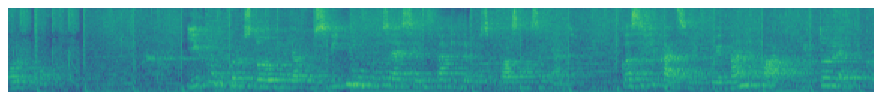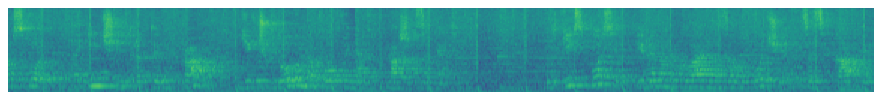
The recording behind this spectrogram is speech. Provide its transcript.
WordMove. Їх ми використовуємо як у освітньому процесі, так і для позакласних занять. Класифікація, поєднання пар, вікторини, кросворди та інші інтерактивні вправи є чудовим наповненням наших занять. У такий спосіб Ірина Миколаївна заохочує, зацікавлює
